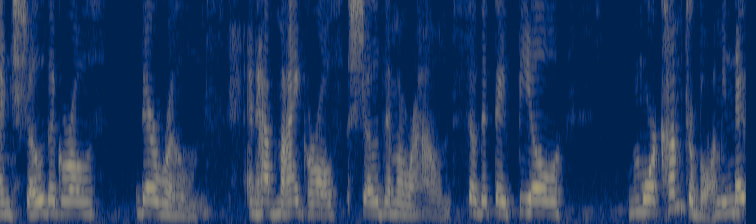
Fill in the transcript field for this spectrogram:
and show the girls their rooms and have my girls show them around so that they feel more comfortable. I mean, they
